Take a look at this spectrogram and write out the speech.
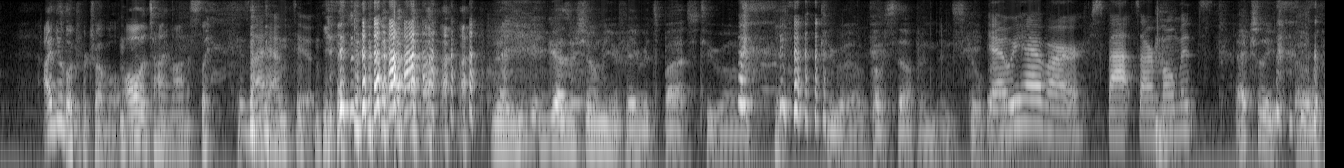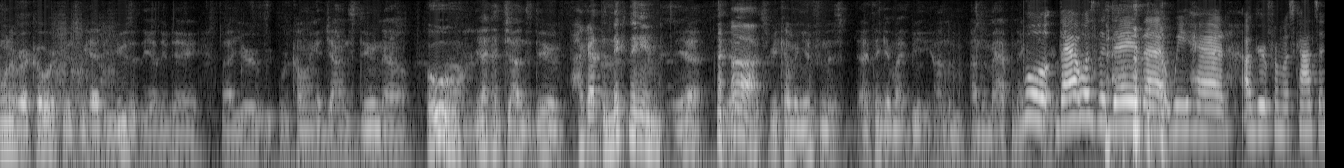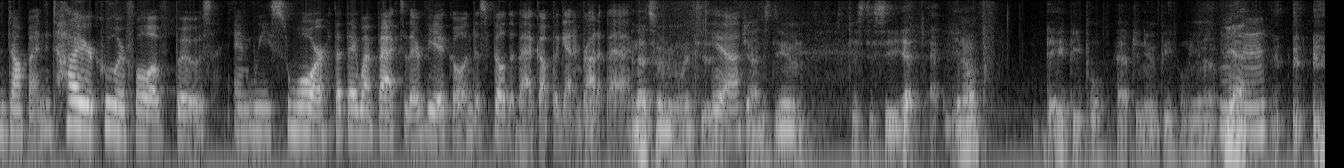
I do look for trouble all the time, honestly. Because I have to. Yeah, you, you guys have shown me your favorite spots to um, to uh, post up and, and scope Yeah, out. we have our spots, our moments. Actually, uh, with one of our coworkers, we had to use it the other day. Uh, you're we're calling it John's Dune now. Ooh, Um, yeah, John's Dune. I got the nickname. Yeah, yeah, it's becoming infamous. I think it might be on the on the map next Well, year. that was the day that we had a group from Wisconsin dump an entire cooler full of booze. And we swore that they went back to their vehicle and just filled it back up again and brought it back. And that's when we went to Yeah. John's Dune, just to see it. You know, day people, afternoon people. You know. Yeah. Mm-hmm.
